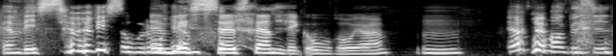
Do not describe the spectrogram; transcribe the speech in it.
en, viss, en viss oro. En viss eh, ständig oro, ja. Mm. ja, precis.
